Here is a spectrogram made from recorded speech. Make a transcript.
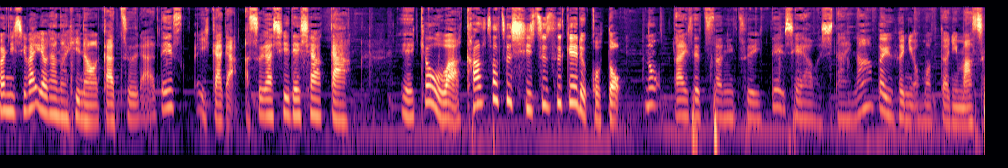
こんにちは、ヨガの日の勝浦です。いかがお過ごしでしょうか、えー、今日は観察し続けることの大切さについてシェアをしたいなというふうに思っております。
